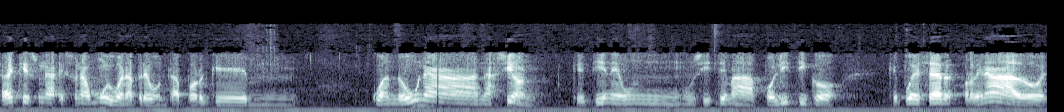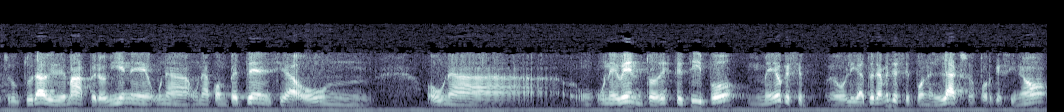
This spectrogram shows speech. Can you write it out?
Sabes que es una, es una muy buena pregunta, porque mm, cuando una nación que tiene un, sistema político que puede ser ordenado, estructurado y demás, pero viene una, una competencia o un, o una, un evento de este tipo, medio que se, obligatoriamente se ponen laxos, porque si no,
